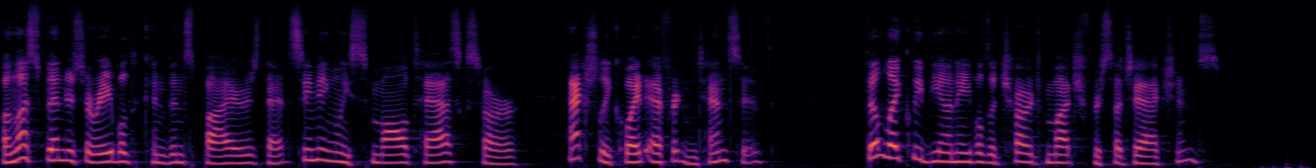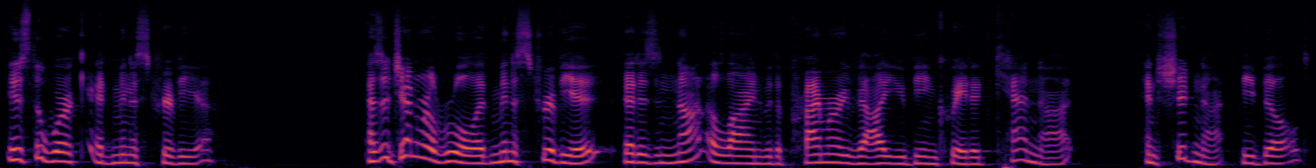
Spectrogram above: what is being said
Unless vendors are able to convince buyers that seemingly small tasks are actually quite effort intensive, they'll likely be unable to charge much for such actions. Is the work administrivia? As a general rule, administrivia that is not aligned with the primary value being created cannot and should not be billed.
